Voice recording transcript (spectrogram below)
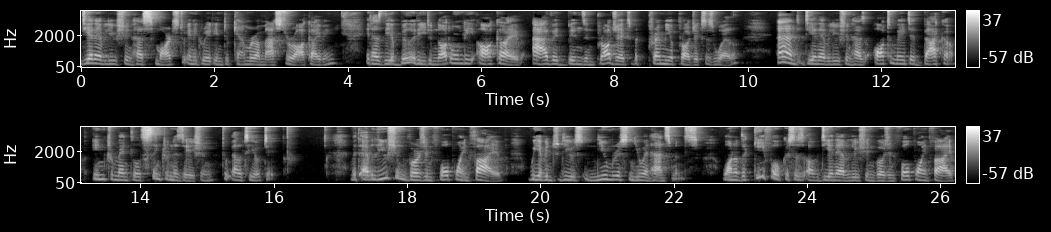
DNA Evolution has smarts to integrate into camera master archiving. It has the ability to not only archive Avid bins and projects, but Premiere projects as well. And DNA Evolution has automated backup incremental synchronization to LTO tape. With Evolution version 4.5, we have introduced numerous new enhancements. One of the key focuses of DNA Evolution version 4.5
